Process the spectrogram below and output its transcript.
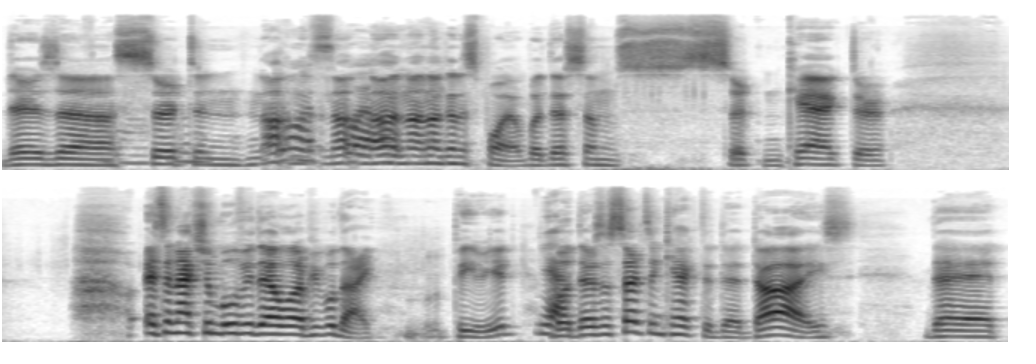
there's a certain not not, not, not not gonna spoil, but there's some certain character. It's an action movie that a lot of people die, period. Yeah. But there's a certain character that dies that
